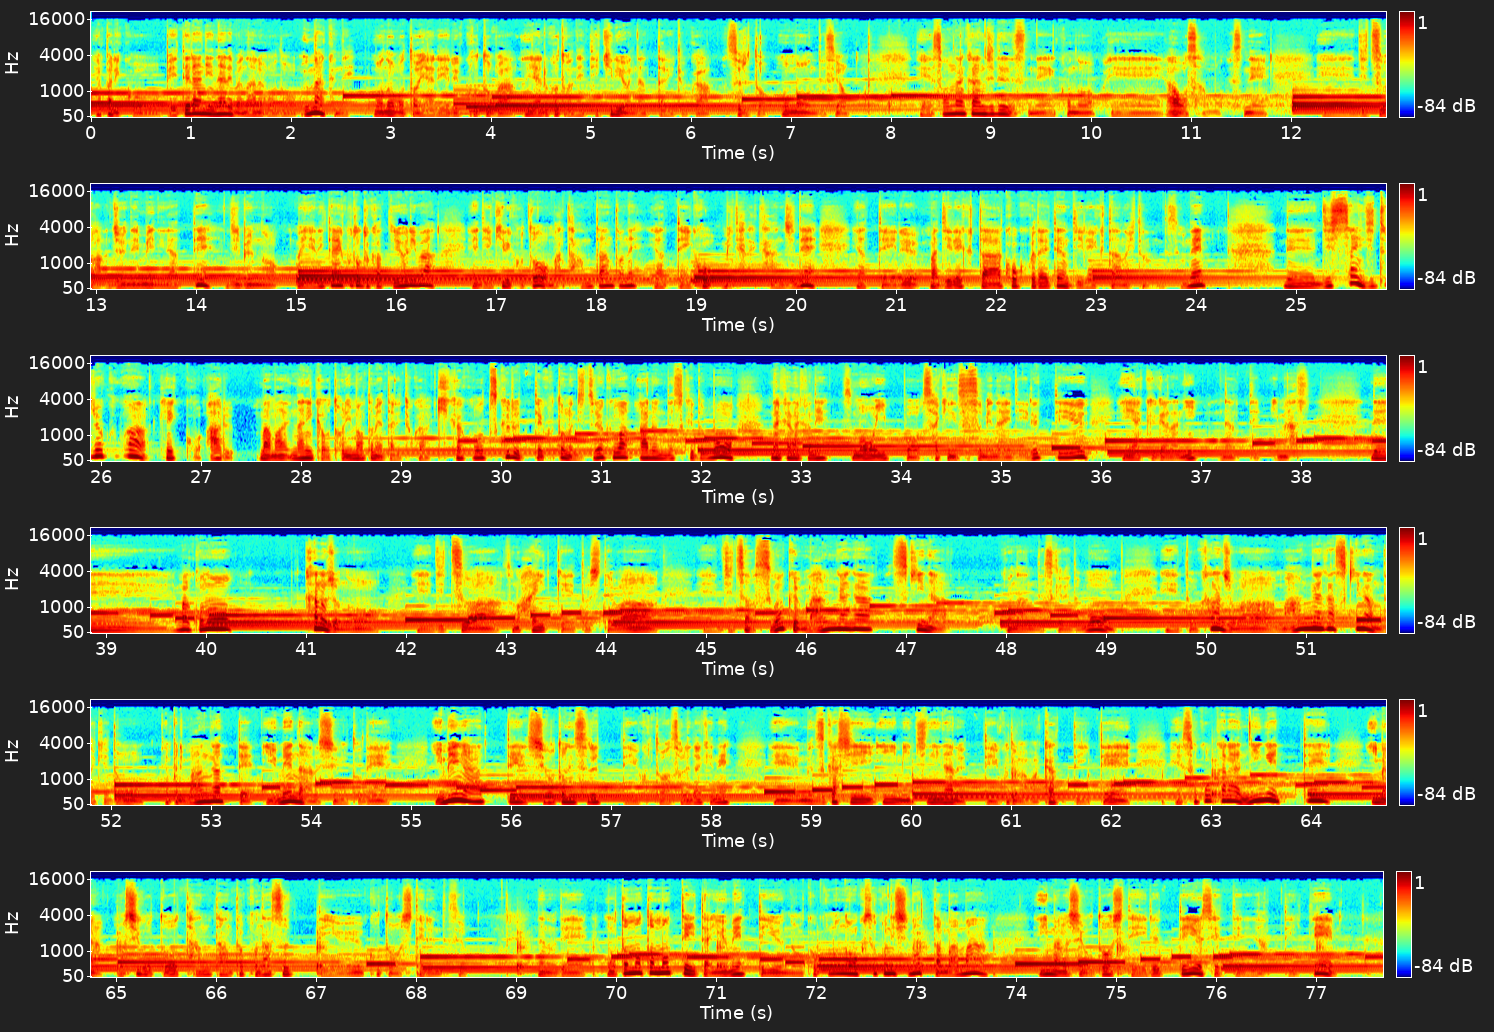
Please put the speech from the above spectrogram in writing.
やっぱりこうベテランになればなるほどうまくね物事をやれることがやることがねできるようになったりとかすると思うんですよ。そんな感じでですねこの、えー、青さんもですね、え、実は10年目になって自分の、ま、やりたいこととかっていうよりは、えできることを、ま、淡々とねやっていこうみたいな感じでやっている、ま、ディレクター広告代理店のディレクターの人なんですよね。で実際実力は結構ある。ま、まあ何かを取りまとめたりとか企画を作るっていうことの実力はあるんですけどもなかなかねもう一歩先に進めないでいるっていう役柄になっています。で、まあ、この彼女の、えー、実はその背景としては、えー、実はすごく漫画が好きな子なんですけれども、えーと、彼女は漫画が好きなんだけどやっぱり漫画って夢のある仕事で夢があって仕事にするっていうことはそれだけね、えー、難しい道になるっていうことが分かっていて、えー、そこから逃げて今お仕事を淡々とこなすっていうことをしてるんですよ。なのでもともと持っていた夢っていうのを心の奥底にしまったまま今の仕事をしているっていう設定になっていて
